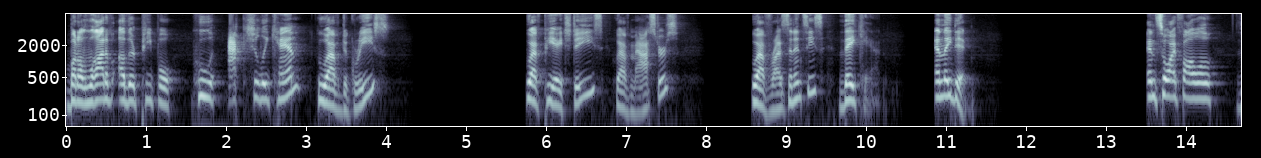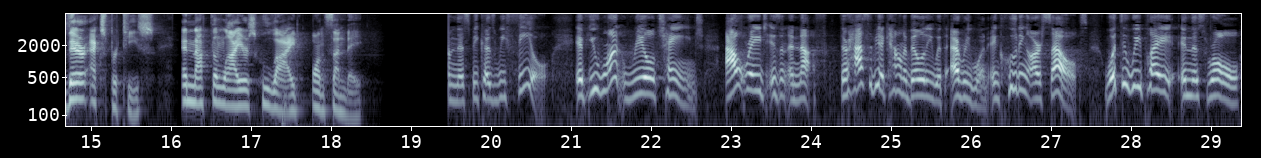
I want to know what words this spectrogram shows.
But a lot of other people who actually can, who have degrees, who have PhDs, who have masters, who have residencies, they can. And they did. And so I follow their expertise and not the liars who lied on Sunday. From this because we feel if you want real change, outrage isn't enough there has to be accountability with everyone, including ourselves. What did we play in this role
